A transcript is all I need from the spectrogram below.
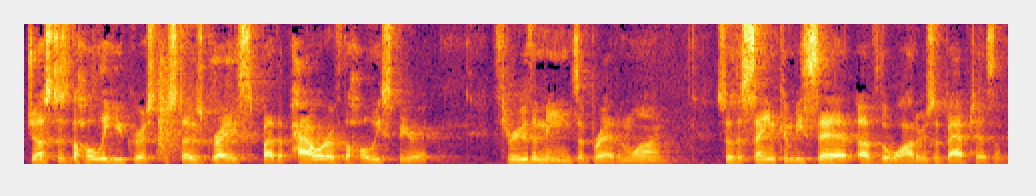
Just as the Holy Eucharist bestows grace by the power of the Holy Spirit through the means of bread and wine, so the same can be said of the waters of baptism.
